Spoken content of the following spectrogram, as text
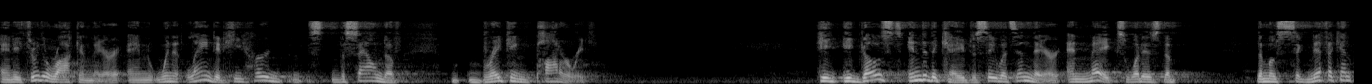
and he threw the rock in there, and when it landed, he heard the sound of breaking pottery. He, he goes into the cave to see what's in there and makes what is the, the most significant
